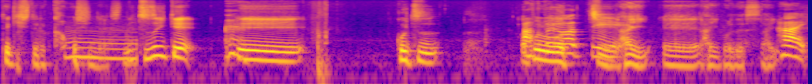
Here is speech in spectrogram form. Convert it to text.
適してるかもしれないですね。続いて、えーこいつ Apple Apple Watch Watch はい、えーはいこれです。はい。はい。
